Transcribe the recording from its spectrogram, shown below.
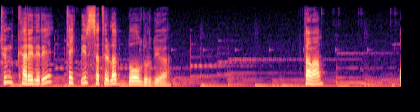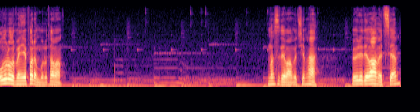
tüm kareleri tek bir satırla doldur diyor. Tamam. Olur olur ben yaparım bunu tamam. Nasıl devam edeceğim? Ha. Böyle devam etsem.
